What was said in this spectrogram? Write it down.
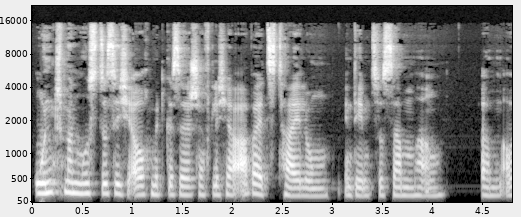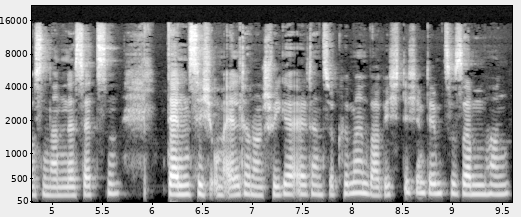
Und man musste sich auch mit gesellschaftlicher Arbeitsteilung in dem Zusammenhang ähm, auseinandersetzen. Denn sich um Eltern und Schwiegereltern zu kümmern, war wichtig in dem Zusammenhang,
